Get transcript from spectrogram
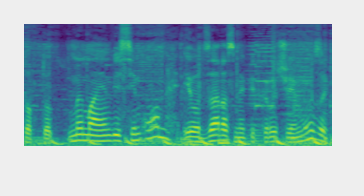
Тобто ми маємо 8 Ом, і от зараз ми підкручуємо музику.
